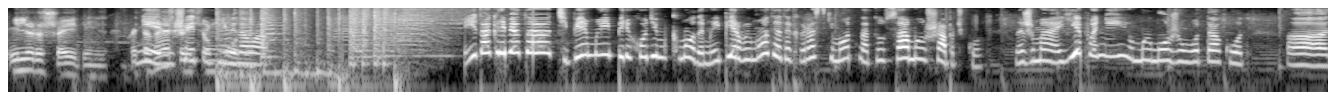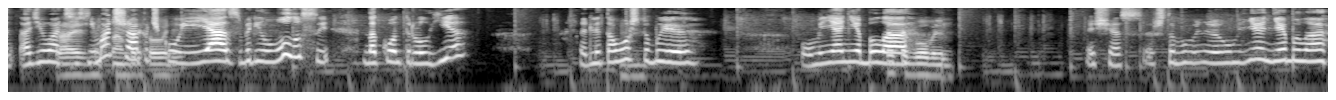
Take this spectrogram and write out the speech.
Или решейт, я не знаю. Хотя, не, знаешь, тут не виноват. Итак, ребята, теперь мы переходим к модам. И первый мод это как раз таки мод на ту самую шапочку. Нажимая Е по ней, мы можем вот так вот э, одевать и снимать шапочку. приходит. И я сбрил волосы на Ctrl-E для того, Мгм. чтобы у меня не было... Это гоблин. Сейчас, чтобы у меня не было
